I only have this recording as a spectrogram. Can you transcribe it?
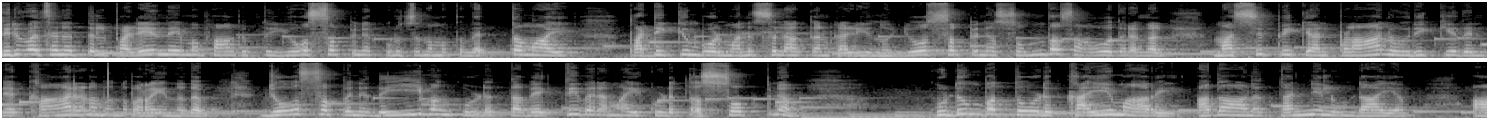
തിരുവചനത്തിൽ പഴയ നിയമഭാഗത്ത് യോസഫിനെ കുറിച്ച് നമുക്ക് വ്യക്തമായി പഠിക്കുമ്പോൾ മനസ്സിലാക്കാൻ കഴിയുന്നു. യോസഫിനെ സ്വന്തം സഹോദരങ്ങൾ നശിപ്പിക്കാൻ പ്ലാൻ ഒരുക്കിയതിന്റെ കാരണമെന്ന് പറയുന്നത് ജോസഫിന് ദൈവം കൊടുത്ത വ്യക്തിപരമായി കൊടുത്ത സ്വപ്നം കുടുംബത്തോട് കൈമാറി അതാണ് തന്നിലുണ്ടായ ആ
